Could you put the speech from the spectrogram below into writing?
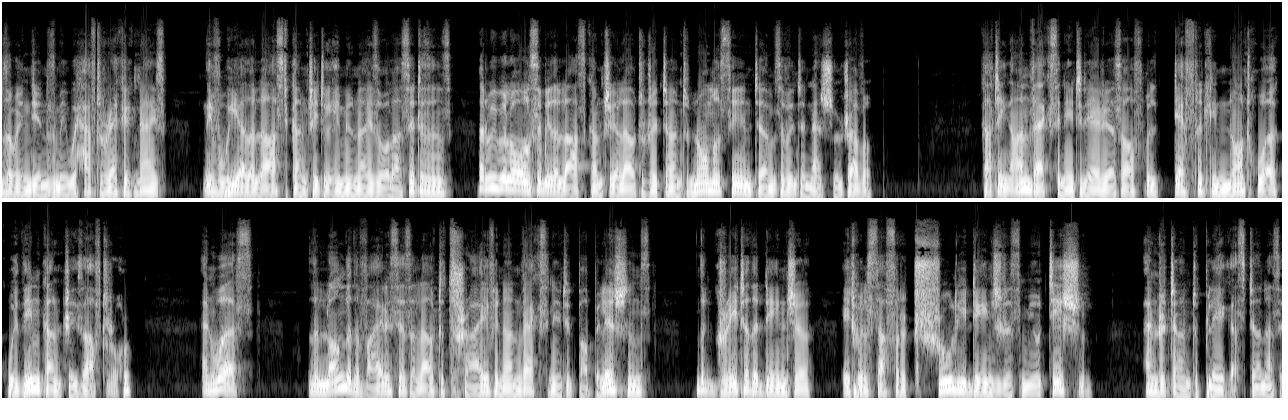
though Indians may have to recognize if we are the last country to immunize all our citizens, that we will also be the last country allowed to return to normalcy in terms of international travel. Cutting unvaccinated areas off will definitely not work within countries after all. And worse, the longer the virus is allowed to thrive in unvaccinated populations, the greater the danger it will suffer a truly dangerous mutation and return to plague us, turn us.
